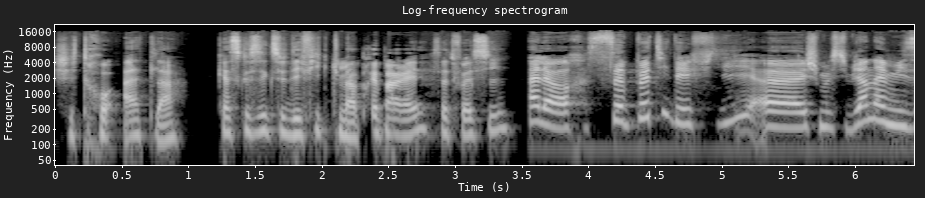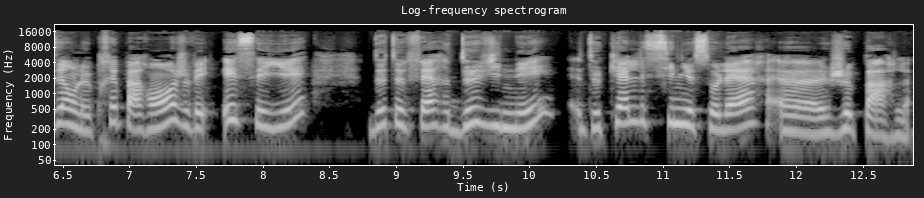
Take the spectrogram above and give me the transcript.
J'ai trop hâte là Qu'est-ce que c'est que ce défi que tu m'as préparé cette fois-ci? Alors, ce petit défi, euh, je me suis bien amusée en le préparant. Je vais essayer de te faire deviner de quel signe solaire euh, je parle.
